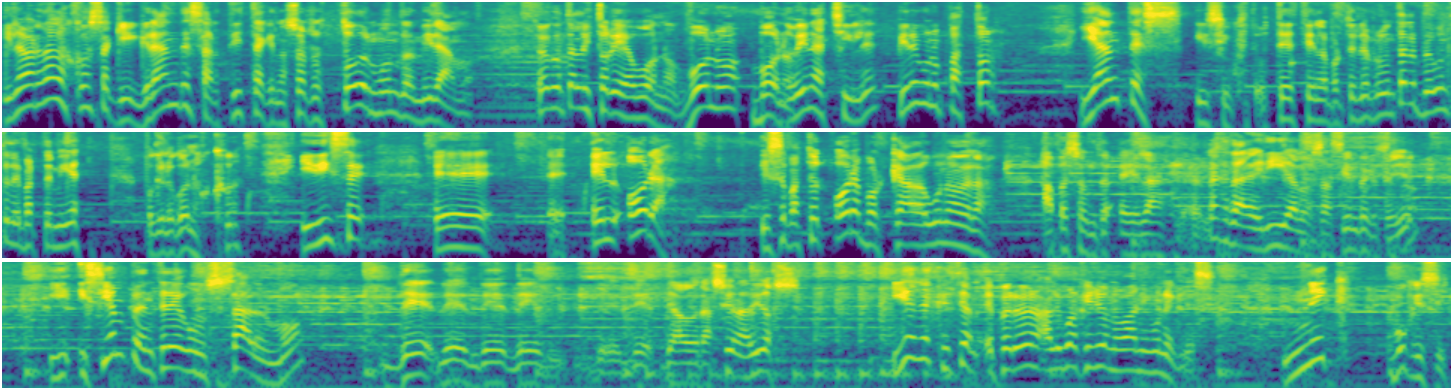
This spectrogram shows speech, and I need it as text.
Y la verdad las cosas que grandes artistas que nosotros, todo el mundo admiramos. Te voy a contar la historia de Bono. Bono, cuando viene a Chile, viene con un pastor. Y antes, y si ustedes tienen la oportunidad de preguntarle, pregúntale de parte mía, porque lo conozco. Y dice, eh, eh, él ora. Y ese pastor ora por cada una de las, eh, las, las los asientos, qué sé yo. Y, siempre entrega un salmo de- de adoración a Dios. Y él es cristiano, eh, pero al igual que yo no va a ninguna iglesia. Nick Vukicic,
